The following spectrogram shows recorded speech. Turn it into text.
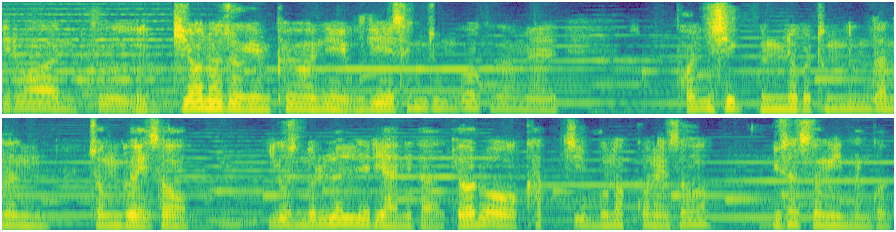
이러한 그 비언어적인 표현이 우리의 생존과 그 다음에 번식 능력을 돕는다는 정도에서 이것은 놀랄 일이 아니다. 여러 각지 문화권에서 유사성이 있는 것.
